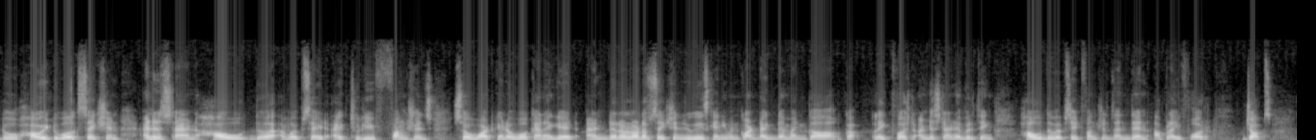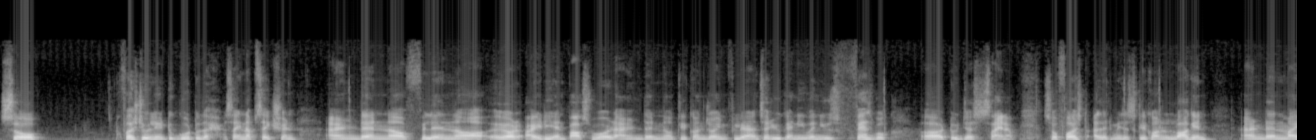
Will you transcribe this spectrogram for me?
to how it works section and understand how the website actually functions. So what kind of work can i get? And there are a lot of sections you guys can even contact them and like first understand everything how the website functions and then apply for jobs. So first you'll need to go to the sign up section and then uh, fill in uh, your id and password and then uh, click on join freelancer. You can even use facebook uh, to just sign up. So first uh, let me just click on login and then my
